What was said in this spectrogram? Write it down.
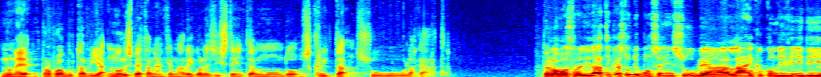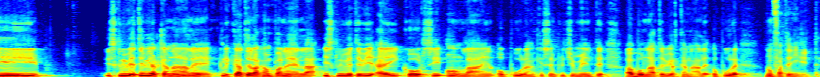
Non è proprio a buttare via, non rispetta neanche una regola esistente al mondo scritta sulla carta. Per la vostra didattica Studio Bonsai in Subria, like, condividi, Iscrivetevi al canale, cliccate la campanella, iscrivetevi ai corsi online oppure anche semplicemente abbonatevi al canale oppure non fate niente.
